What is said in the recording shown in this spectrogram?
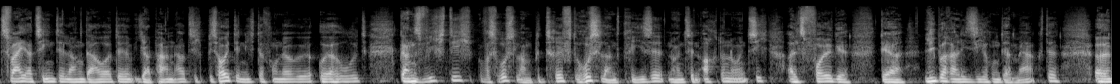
zwei Jahrzehnte lang dauerte. Japan hat sich bis heute nicht davon erholt. Ganz wichtig, was Russland betrifft, Russlandkrise 1998 als Folge der Liberalisierung der Märkte, äh,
